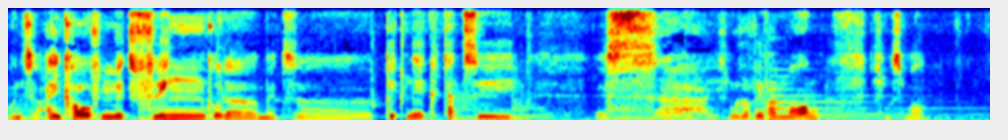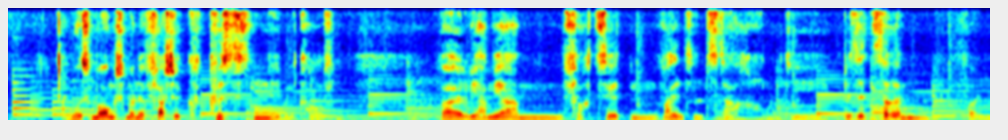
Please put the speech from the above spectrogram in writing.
und einkaufen mit Flink oder mit äh, Picknick, Taxi ist. Äh, ich muss auf jeden Fall morgen. Ich muss morgen. Ich muss morgen schon mal eine Flasche Küstennebel kaufen. Weil wir haben ja am 14. Valentinstag und die Besitzerin von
